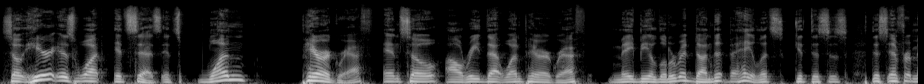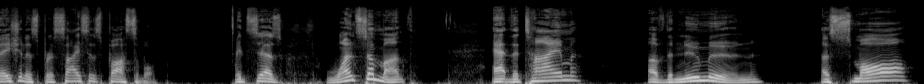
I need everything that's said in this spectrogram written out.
So here is what it says. It's one paragraph, and so I'll read that one paragraph. May be a little redundant, but hey, let's get this as this information as precise as possible. It says once a month at the time of the new moon, a small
